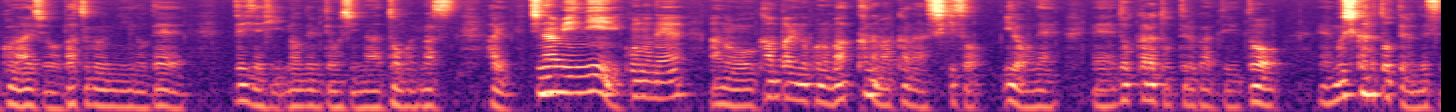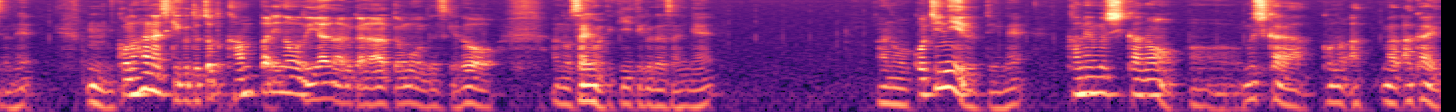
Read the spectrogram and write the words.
この相性抜群にいいのでぜひぜひ飲んでみてほしいなと思います、はい、ちなみにこのねあのカンパニのこの真っ赤な真っ赤な色素色をね、えーどっから取ってるかっていうと、えー虫から取ってるんですよね。うん、この話聞くとちょっとカンパリ飲むの嫌になるかなって思うんですけどあの最後まで聞いてくださいね。あのコチニールっていうねカメムシ科の虫からこのあ、まあ、赤い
